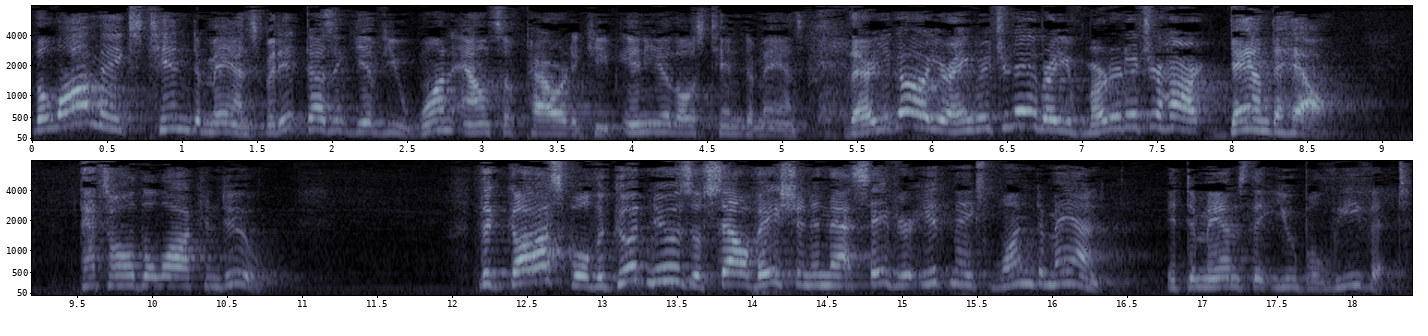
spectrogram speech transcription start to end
the law makes 10 demands, but it doesn't give you one ounce of power to keep any of those 10 demands. There you go. You're angry at your neighbor. You've murdered at your heart. Damn to hell. That's all the law can do. The gospel, the good news of salvation in that Savior, it makes one demand. It demands that you believe it.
